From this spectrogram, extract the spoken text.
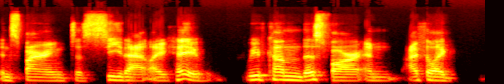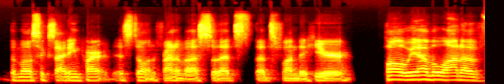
inspiring to see that, like, hey, we've come this far. And I feel like the most exciting part is still in front of us. So that's that's fun to hear. Paul, we have a lot of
